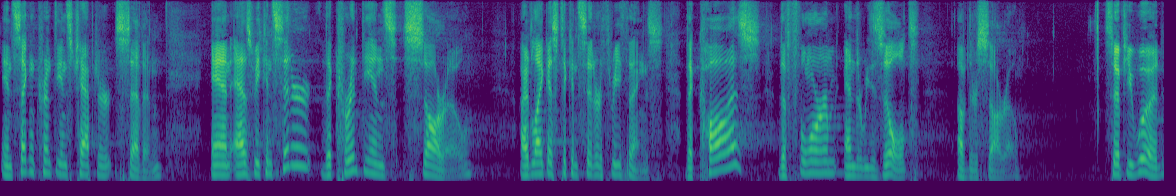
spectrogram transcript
in 2 Corinthians chapter 7. And as we consider the Corinthians' sorrow, I'd like us to consider three things the cause, the form, and the result of their sorrow. So if you would,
